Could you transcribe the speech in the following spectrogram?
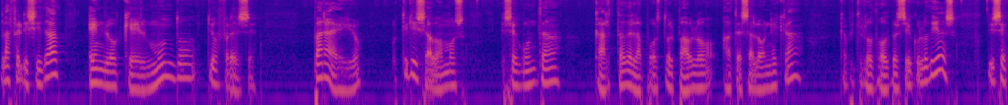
la felicidad en lo que el mundo te ofrece. Para ello, utilizábamos segunda carta del apóstol Pablo a Tesalónica, capítulo 2, versículo 10. Dice,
